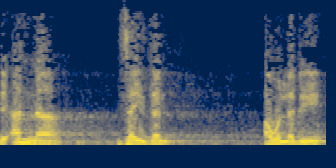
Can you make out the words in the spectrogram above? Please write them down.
لأن زيدا أو الذي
